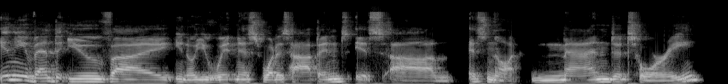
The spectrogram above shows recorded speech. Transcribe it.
in the event that you've, uh, you know, you've witnessed what has happened, it's um, it's not mandatory,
